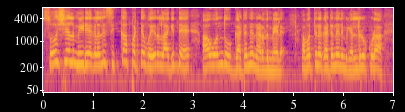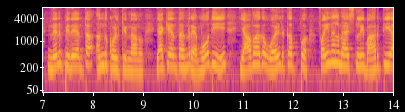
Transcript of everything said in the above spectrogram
ಸೋಷಿಯಲ್ ಮೀಡಿಯಾಗಳಲ್ಲಿ ಸಿಕ್ಕಾಪಟ್ಟೆ ವೈರಲ್ ಆಗಿದ್ದೆ ಆ ಒಂದು ಘಟನೆ ನಡೆದ ಮೇಲೆ. ಅವತ್ತಿನ ಘಟನೆ ನಿಮಗೆಲ್ಲರೂ ಕೂಡ ನೆನಪಿದೆ ಅಂತ ಅಂದುಕೊಳ್ತೀನಿ ನಾನು. ಯಾಕೆ ಅಂತ ಅಂದರೆ ಮೋದಿ ಯಾವಾಗ ವರ್ಲ್ಡ್ ಕಪ್ ಫೈನಲ್ ಮ್ಯಾಚ್ನಲ್ಲಿ ಭಾರತೀಯ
